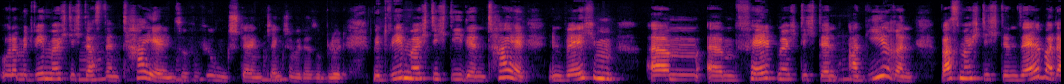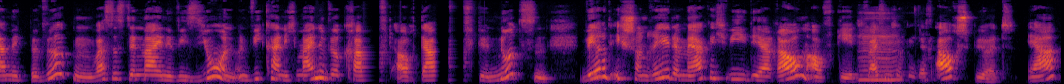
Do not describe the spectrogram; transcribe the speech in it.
oder mit wem möchte ich das mhm. denn teilen, zur mhm. Verfügung stellen, klingt mhm. schon wieder so blöd. Mit wem möchte ich die denn teilen? In welchem ähm, ähm, Feld möchte ich denn agieren? Was möchte ich denn selber damit bewirken? Was ist denn meine Vision? Und wie kann ich meine Wirkkraft auch dafür nutzen? Während ich schon rede, merke ich, wie der Raum aufgeht. Ich weiß nicht, ob ihr das auch spürt. Ja?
